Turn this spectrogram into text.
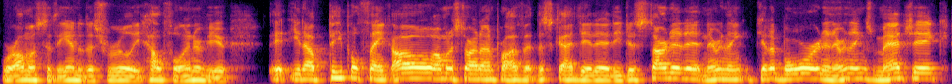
We're almost at the end of this really helpful interview it, you know, people think, oh, I'm going to start a nonprofit. This guy did it. He just started it and everything, get a board and everything's magic.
